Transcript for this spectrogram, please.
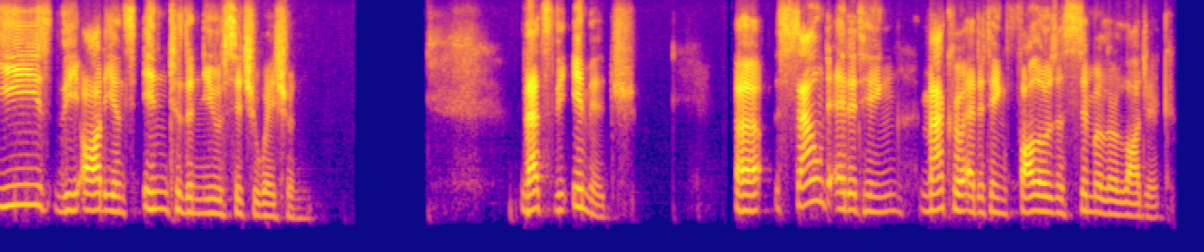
ease the audience into the new situation. That's the image. Uh, sound editing, macro editing follows a similar logic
